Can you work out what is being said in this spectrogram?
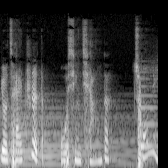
有才智的，悟性强的，聪明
